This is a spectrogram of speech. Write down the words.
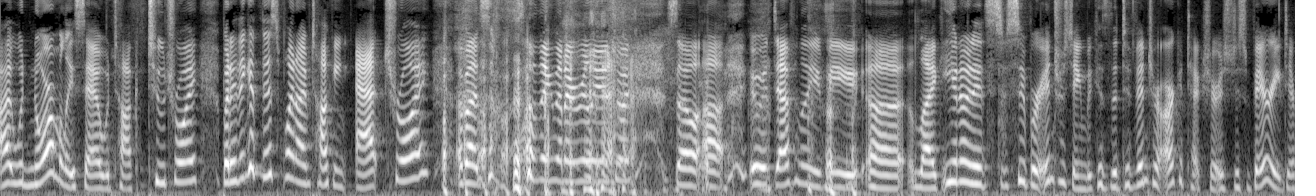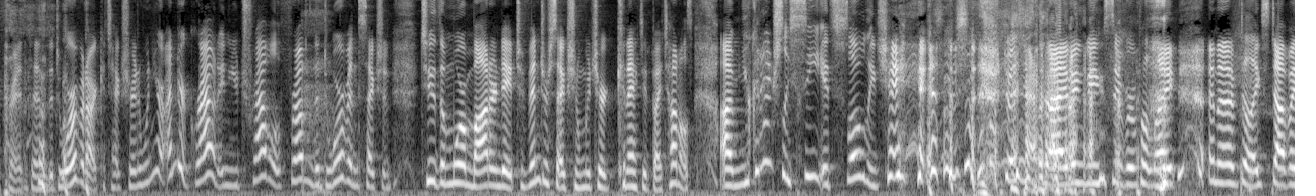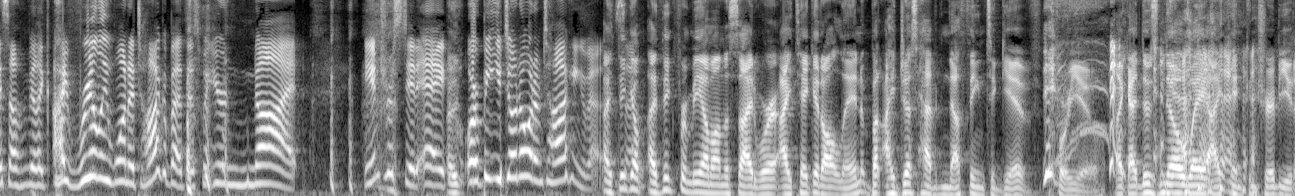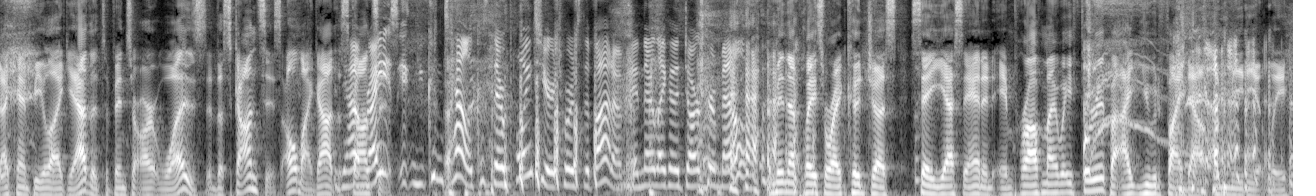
I would normally say I would talk to Troy, but I think at this point I'm talking at Troy about some, something that I really enjoy. So uh, it would definitely be uh, like, you know, and it's super interesting because the Tevinter architecture is just very different than the Dwarven architecture. And when you're underground and you travel from the Dwarven section to the more modern day Tevinter section, which are connected by tunnels, um, you can actually see it slowly change. Troy's just driving, being super polite, and I have to like stop myself and be like, I really want to talk about this, but you're not interested, A, or B, you don't know what I'm talking about. I think so. I'm, think for me, I'm on the side where I take it all in, but I just have nothing to give for you. like, I, there's no way I can contribute. I can't be like, yeah, the Tevinter art was the sconces. Oh my god, the yeah, right? sconces. It- you can tell because they're pointier towards the bottom and they're like a darker melt. I'm in that place where I could just say yes and and improv my way through it, but I you would find out immediately.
